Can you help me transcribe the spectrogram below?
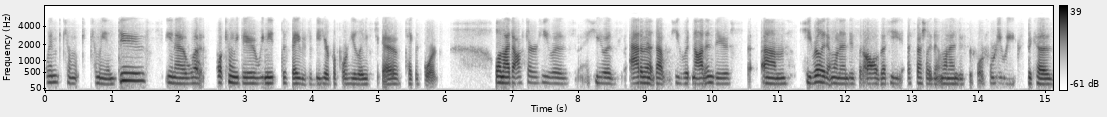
when can can we induce? you know, what what can we do? We need this baby to be here before he leaves to go take his board. Well, my doctor, he was he was adamant that he would not induce. Um, he really didn't want to induce at all, but he especially didn't want to induce before 40 weeks because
